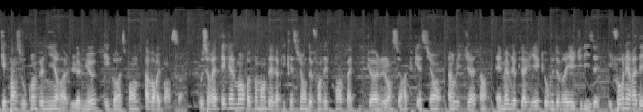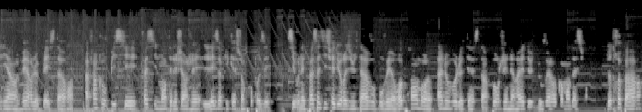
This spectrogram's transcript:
qui pensent vous convenir le mieux qui correspondent à vos réponses. Vous serez également recommandé l'application de fond d'écran, d'icônes, lanceur application, un widget et même le clavier que vous devriez utiliser. Il fournira des liens vers le Play Store afin que vous puissiez facilement télécharger les applications proposées. Si vous n'êtes pas satisfait du résultat, vous pouvez reprendre à nouveau le test pour générer de nouvelles recommandations. D'autre part,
